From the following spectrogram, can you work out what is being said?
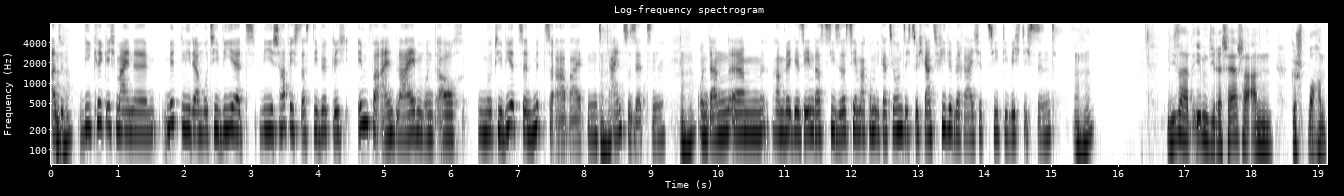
Also mhm. wie kriege ich meine Mitglieder motiviert? Wie schaffe ich es, dass die wirklich im Verein bleiben und auch motiviert sind, mitzuarbeiten, sich mhm. einzusetzen? Mhm. Und dann ähm, haben wir gesehen, dass dieses Thema Kommunikation sich durch ganz viele Bereiche zieht, die wichtig sind. Mhm. Lisa hat eben die Recherche angesprochen.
